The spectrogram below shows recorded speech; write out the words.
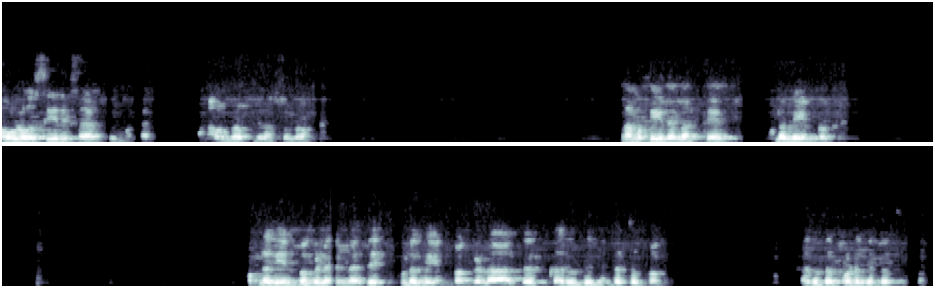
அவ்வளோ சீரியஸாக எடுத்துக்க மாட்டாங்க. அவங்க அப்படிதான் சொல்லுவாங்க. நமக்கு இதெல்லாம் தேவை. உலக இன்பங்கள். உலக இன்பங்கள் அல்லது உலக இன்பங்களாக கருதுகின்ற துன்பம் கருதப்படுகின்ற துன்பம்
